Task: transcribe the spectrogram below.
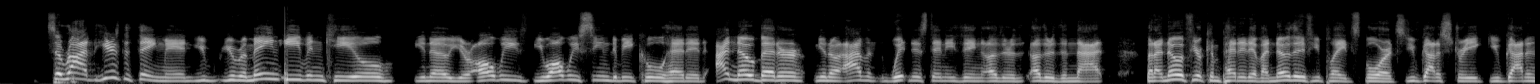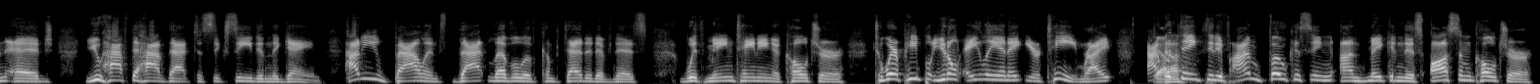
so Rod, here's the thing, man. You you remain even keel. You know, you're always you always seem to be cool headed. I know better. You know, I haven't witnessed anything other other than that but I know if you're competitive, I know that if you played sports, you've got a streak, you've got an edge. You have to have that to succeed in the game. How do you balance that level of competitiveness with maintaining a culture to where people you don't alienate your team, right? I yeah. would think that if I'm focusing on making this awesome culture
